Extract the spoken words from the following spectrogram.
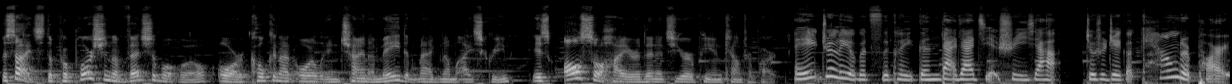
Besides, the proportion of vegetable oil or coconut oil in China made Magnum ice cream is also higher than its European counterpart. 哎，这里有个词可以跟大家解释一下哈，就是这个 counterpart。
